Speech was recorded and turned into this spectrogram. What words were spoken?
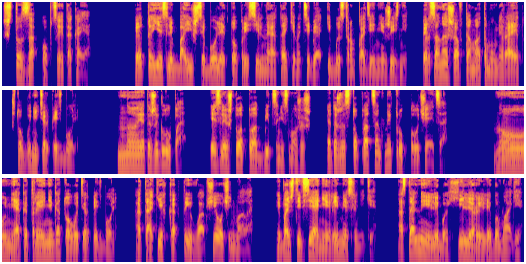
Что за опция такая? Это если боишься боли, то при сильной атаке на тебя и быстром падении жизни персонаж автоматом умирает, чтобы не терпеть боль. Но это же глупо. Если что, то отбиться не сможешь. Это же стопроцентный труп получается. Ну, некоторые не готовы терпеть боль. А таких, как ты, вообще очень мало. И почти все они ремесленники. Остальные либо хиллеры, либо маги.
